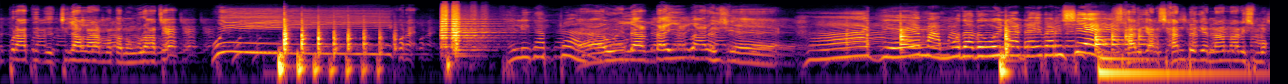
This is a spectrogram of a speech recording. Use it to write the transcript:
উপরাতে চিলালার মতন উড়া আছে। হুই! করে হেলিকপ্টার? হ্যাঁ, উইলার ড্রাইভার হইছে। হ্যাঁ গে মামু দাদু ওইলা ড্রাইভার হইছে। সারিগান সানবেগে না নারিস মুখ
